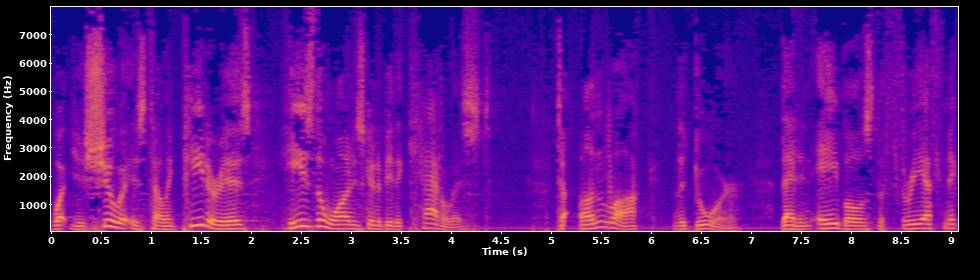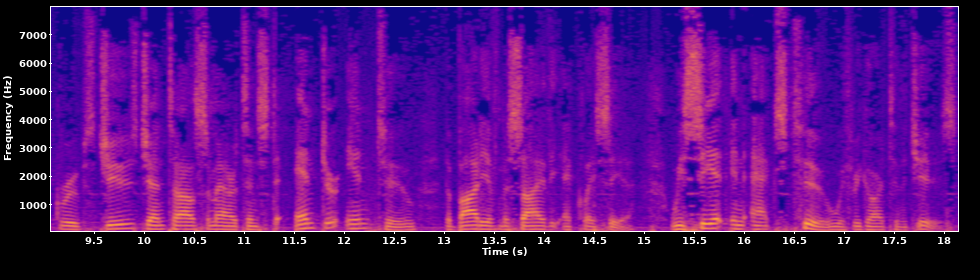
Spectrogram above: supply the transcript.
what Yeshua is telling Peter is he's the one who's going to be the catalyst to unlock the door that enables the three ethnic groups, Jews, Gentiles, Samaritans, to enter into the body of Messiah, the ecclesia. We see it in Acts 2 with regard to the Jews.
